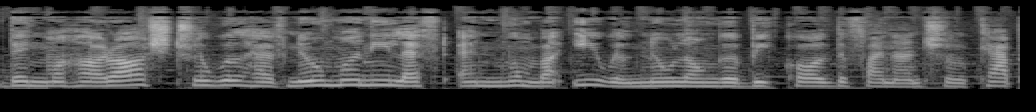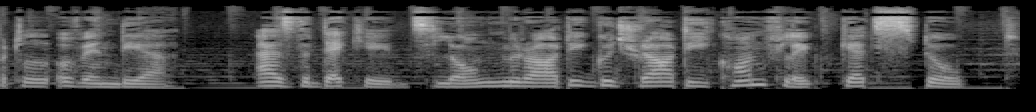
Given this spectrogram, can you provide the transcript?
then Maharashtra will have no money left and Mumbai will no longer be called the financial capital of India. As the decades-long Marathi-Gujarati conflict gets stoked,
